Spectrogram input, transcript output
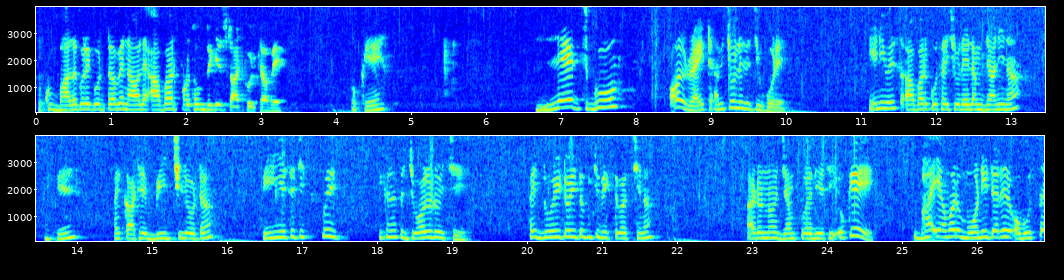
তো খুব ভালো করে করতে হবে, না হলে আবার প্রথম থেকে স্টার্ট করতে হবে। Okay let's go all right আমি চলে এসেছি উপরে। এনিওয়েজ আবার কোথায় চলে এলাম জানি না। ওকে ভাই, কাঠের ব্রিজ ছিল ওটা। পেরিয়ে এসেছি। ওই, এখানে তো জল রয়েছে। ভাই, দড়ি টড়ি তো কিছু দেখতে পাচ্ছি না। আর নো জাম্প করে দিয়েছি। ওকে ভাই, আমার মনিটরের অবস্থা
